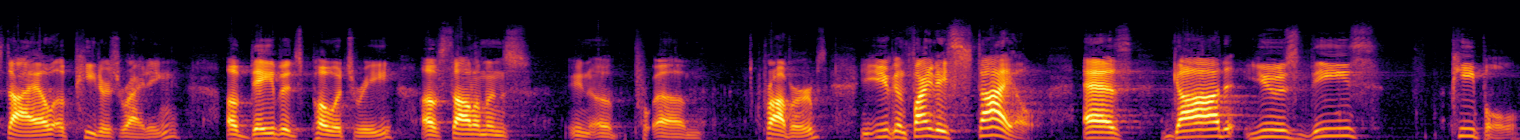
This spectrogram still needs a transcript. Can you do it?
style of Peter's writing, of David's poetry, of Solomon's you know, um, proverbs. You can find a style as God used these people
